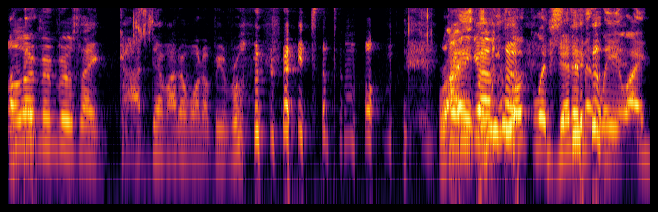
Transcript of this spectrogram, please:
all I remember was like, God damn, I don't want to be Roman Reigns at the moment. Right? And he looked legitimately like,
